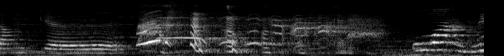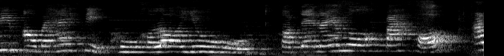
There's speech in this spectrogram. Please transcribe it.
ต้องเจอ อ้วนรีบเอาไปให้สิครูเขารออยู่ ขอบใจนะยำโลไปขอเอา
